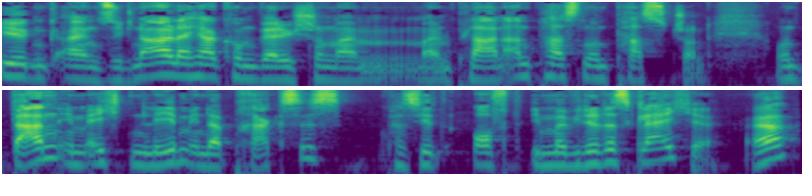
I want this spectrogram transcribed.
irgendein Signal daherkommt, werde ich schon meinen, meinen Plan anpassen und passt schon. Und dann im echten Leben, in der Praxis, passiert oft immer wieder das Gleiche. Ja?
